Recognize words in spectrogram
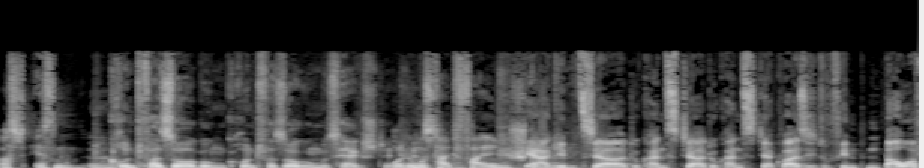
was essen. Äh, Grundversorgung, Grundversorgung muss hergestellt oder du werden. musst halt Fallen stellen. Ja, gibt's ja, du kannst ja, du kannst ja quasi, du findest einen Bauer,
